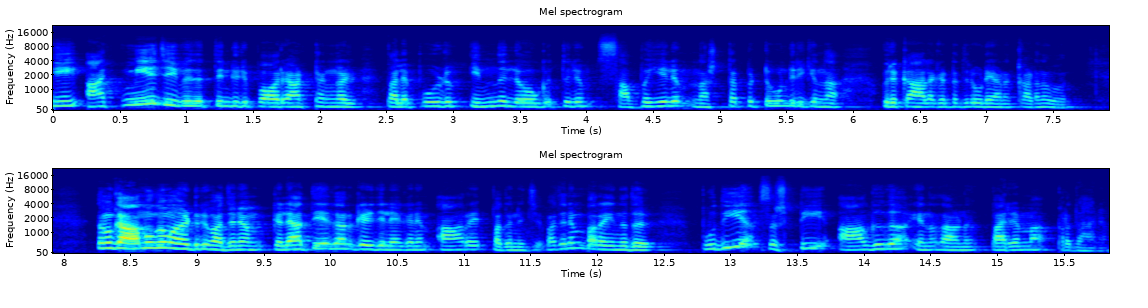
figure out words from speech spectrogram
ഈ ആത്മീയ ജീവിതത്തിന്റെ ഒരു പോരാട്ടങ്ങൾ പലപ്പോഴും ഇന്ന് ലോകത്തിലും സഭയിലും നഷ്ടപ്പെട്ടുകൊണ്ടിരിക്കുന്ന ഒരു കാലഘട്ടത്തിലൂടെയാണ് കടന്നു പോകുന്നത് നമുക്ക് ആമുഖമായിട്ടൊരു വചനം ഗലാത്തിയക്കാർക്ക് എഴുതിയ ലേഖനം ആറ് പതിനഞ്ച്. വചനം പറയുന്നത് പുതിയ സൃഷ്ടി ആകുക എന്നതാണ് പരമ പ്രധാനം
